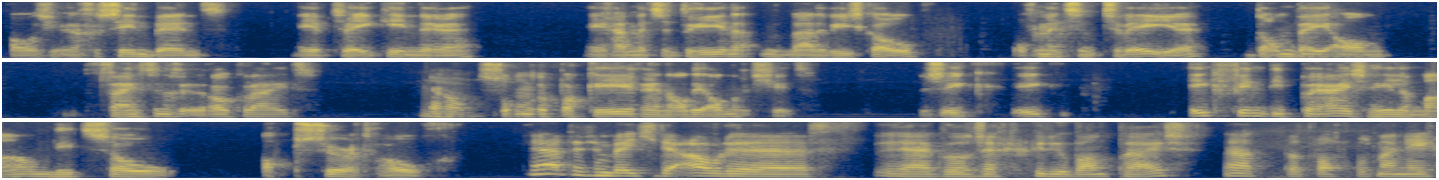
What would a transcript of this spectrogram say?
als je een gezin bent en je hebt twee kinderen. en je gaat met z'n drieën na- naar de bioscoop. of met z'n tweeën. dan ben je al 25 euro kwijt. Ja. zonder parkeren en al die andere shit. Dus ik, ik, ik vind die prijs helemaal niet zo absurd hoog. Ja, het is een beetje de oude, ja, ik wilde zeggen videobandprijs. Nou, dat was volgens mij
